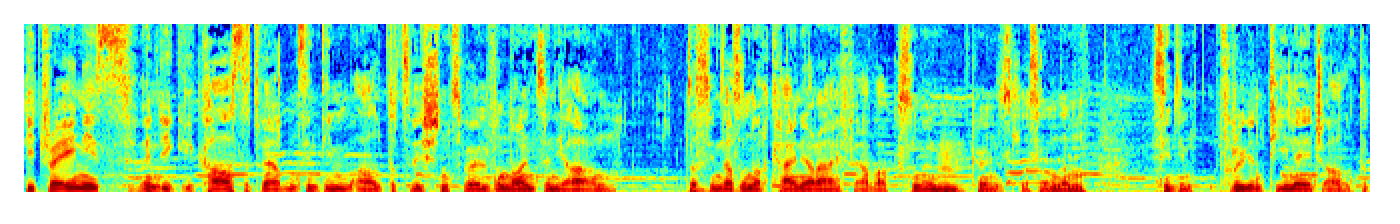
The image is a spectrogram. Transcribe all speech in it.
Die Trainees, wenn die gecastet werden, sind im Alter zwischen 12 und 19 Jahren. Das sind also noch keine reife Erwachsenen-Künstler, sondern sind im frühen Teenage-Alter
